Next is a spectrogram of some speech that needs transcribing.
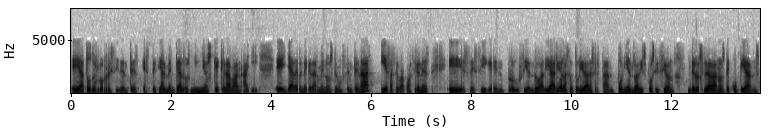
eh, a todos los residentes, especialmente a los niños que quedaban allí. Eh, ya deben de quedar menos de un centenar y esas evacuaciones eh, se siguen produciendo a diario. Las autoridades están poniendo a disposición de los ciudadanos de Kupiansk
